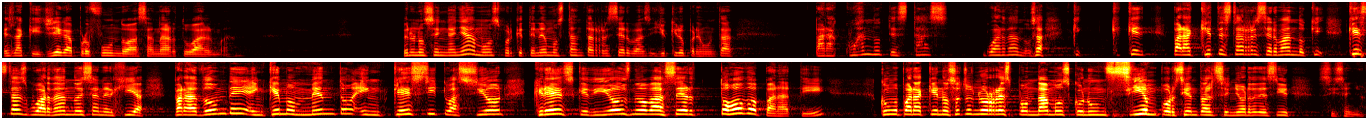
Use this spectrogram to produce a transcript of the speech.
es la que llega profundo a sanar tu alma. Pero nos engañamos porque tenemos tantas reservas y yo quiero preguntar, ¿para cuándo te estás guardando? O sea, para qué te estás reservando? ¿Qué, ¿Qué estás guardando esa energía? ¿Para dónde, en qué momento, en qué situación crees que Dios no va a hacer todo para ti? Como para que nosotros no respondamos con un 100% al Señor de decir, sí Señor.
